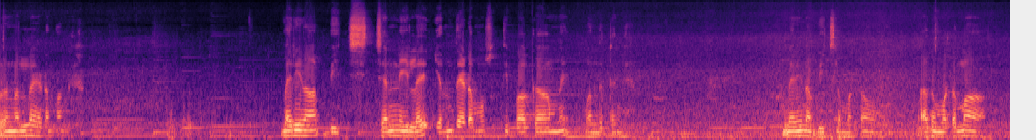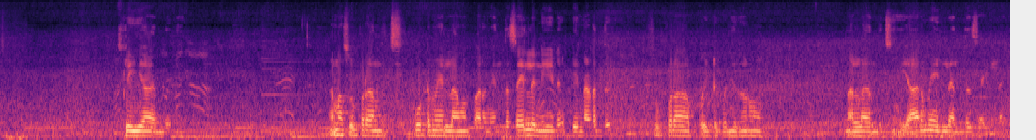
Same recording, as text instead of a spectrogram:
ஒரு நல்ல இடம் தாங்க மெரினா பீச். சென்னையில் எந்த இடமும் சுற்றி பார்க்காம வந்துட்டேங்க. மெரினா பீச்சில் மட்டும் அது மட்டும்தான் ஃப்ரீயாக இருந்தது. ஆனால் சூப்பராக இருந்துச்சு. கூட்டமே இல்லாமல் பாருங்கள் இந்த சைடில் நீடு இப்படி நடந்து சூப்பராக போயிட்டு கொஞ்சம் தூரம் நல்லா இருந்துச்சு. யாருமே இல்லை இந்த சைடில்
